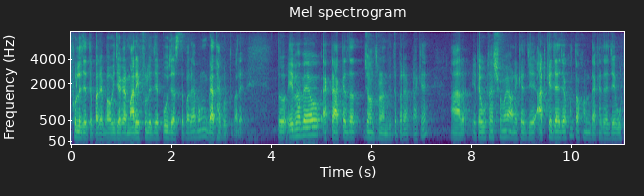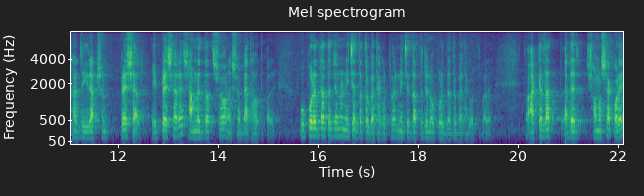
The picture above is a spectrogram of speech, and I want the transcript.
ফুলে যেতে পারে বা ওই জায়গার মারি ফুলে যে পুজ আসতে পারে এবং ব্যথা করতে পারে। তো এইভাবেও একটা আক্কেল দাঁত যন্ত্রণা দিতে পারে আপনাকে। আর এটা উঠার সময় অনেকের যে আটকে যায় যখন, তখন দেখা যায় যে উঠার যে ইরাপশন প্রেশার এই প্রেশারে সামনের দাঁত সহ অনেক সময় ব্যথা হতে পারে। উপরের দাঁতের জন্য নিচের দাঁতও ব্যথা করতে পারে, নিচের দাঁতের জন্য উপরের দাঁতও ব্যথা করতে পারে। তো আক্কেল দাঁত তাদের সমস্যা করে,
